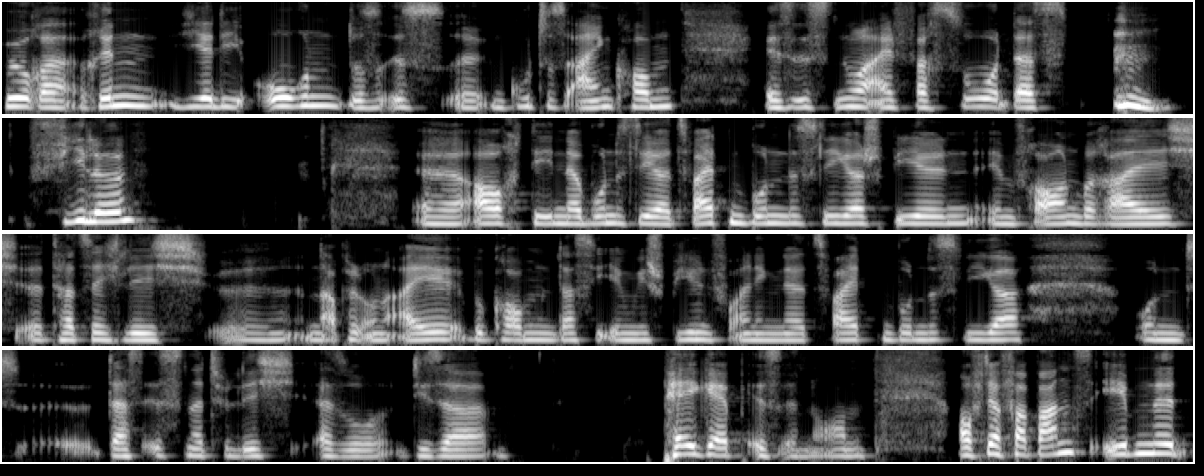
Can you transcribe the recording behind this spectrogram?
Hörerinnen hier die Ohren. Das ist äh, ein gutes Einkommen. Es ist nur einfach so, dass viele äh, auch die in der Bundesliga, zweiten Bundesliga spielen, im Frauenbereich äh, tatsächlich äh, ein Appel und Ei bekommen, dass sie irgendwie spielen, vor allen Dingen in der zweiten Bundesliga. Und äh, das ist natürlich, also dieser Pay Gap ist enorm. Auf der Verbandsebene,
